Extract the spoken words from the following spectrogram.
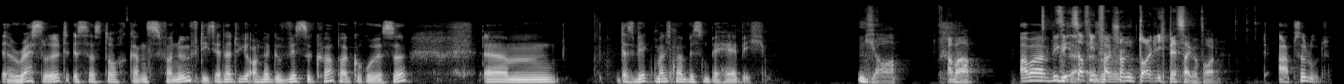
äh, wrestelt, ist das doch ganz vernünftig. Sie hat natürlich auch eine gewisse Körpergröße. Ähm, das wirkt manchmal ein bisschen behäbig. Ja, aber Aber wie sie gesagt, ist auf jeden also, Fall schon deutlich besser geworden. Absolut.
